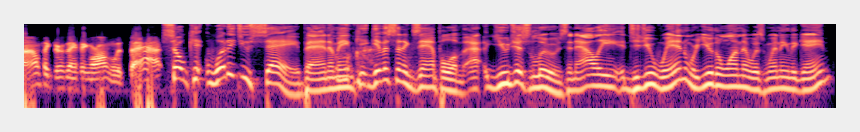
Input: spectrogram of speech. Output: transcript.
I don't think there's anything wrong with that. So, what did you say, Ben? I mean, give us an example of uh, you just lose, and Allie, did you win? Were you the one that was winning the game?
